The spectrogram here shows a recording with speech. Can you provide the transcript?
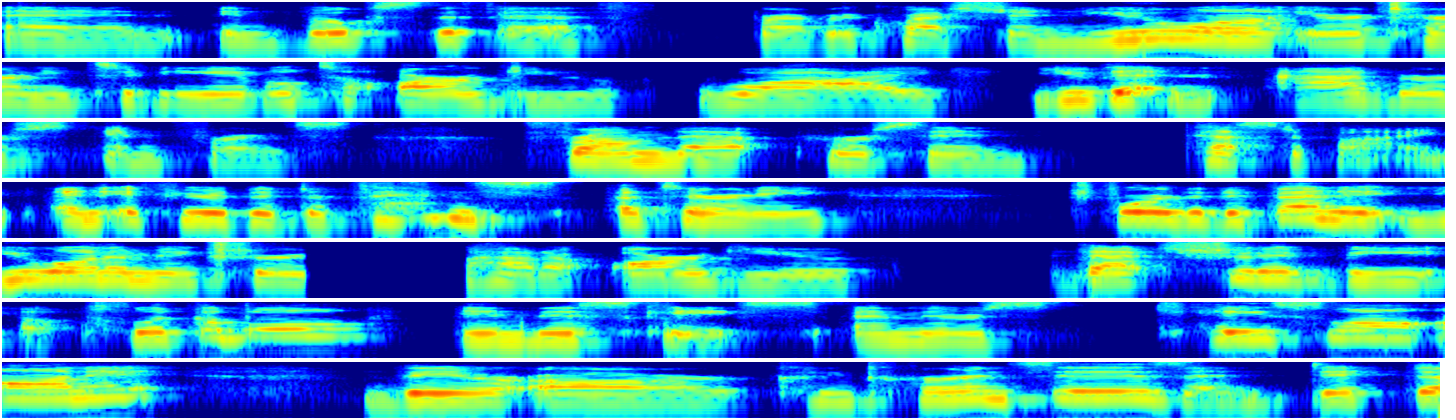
and invokes the fifth for every question, you want your attorney to be able to argue why you get an adverse inference from that person testifying. And if you're the defense attorney for the defendant, you want to make sure you know how to argue that shouldn't be applicable in this case. And there's case law on it. There are concurrences and dicta,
